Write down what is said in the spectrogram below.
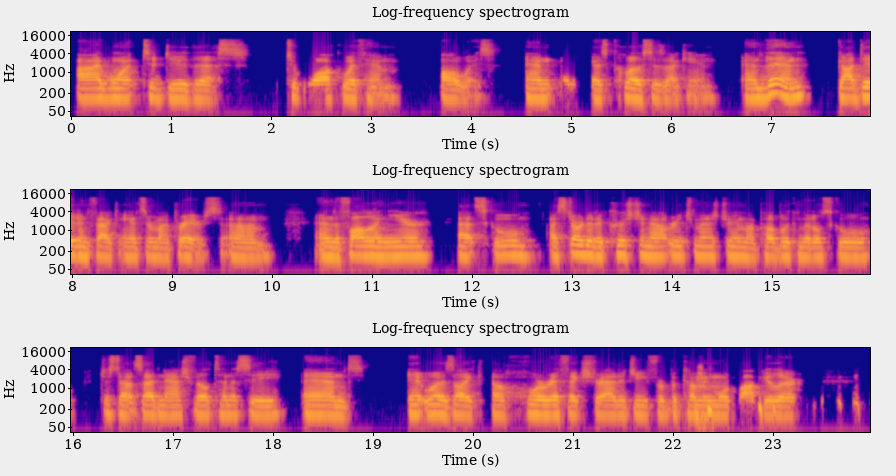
I want to do this to walk with him always and as close as I can. And then God did, in fact, answer my prayers. Um, and the following year at school, I started a Christian outreach ministry in my public middle school just outside Nashville, Tennessee. And it was like a horrific strategy for becoming more popular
